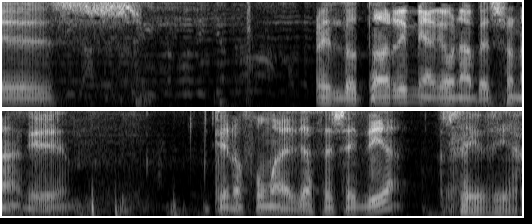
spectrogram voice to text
Pues el doctor Arritmia, que es una persona que, que no fuma desde hace seis días, Seis días.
